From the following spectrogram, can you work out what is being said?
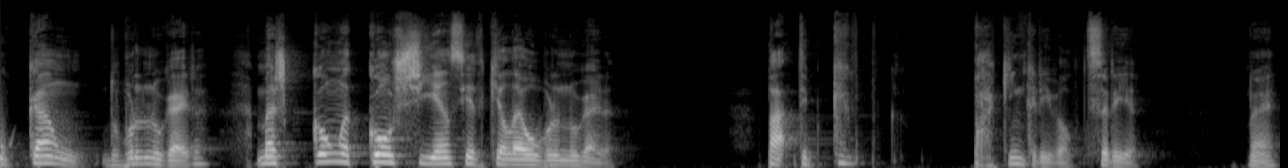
o cão do Bruno Nogueira, mas com a consciência de que ele é o Bruno Nogueira. Pá, tipo, que, pá, que incrível que seria, não é?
